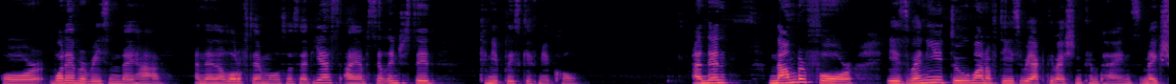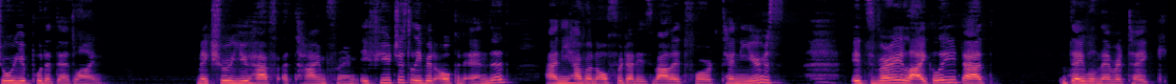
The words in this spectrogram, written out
or whatever reason they have. And then a lot of them also said, yes, I am still interested. Can you please give me a call? And then number four is when you do one of these reactivation campaigns, make sure you put a deadline. Make sure you have a time frame. If you just leave it open ended and you have an offer that is valid for 10 years, it's very likely that they will never take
